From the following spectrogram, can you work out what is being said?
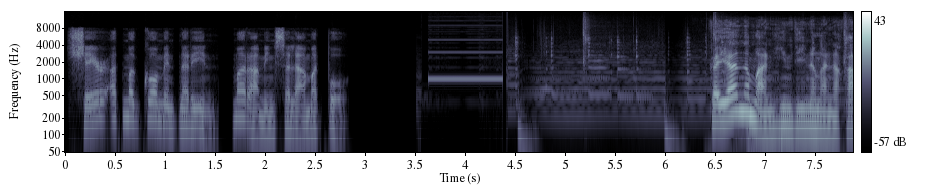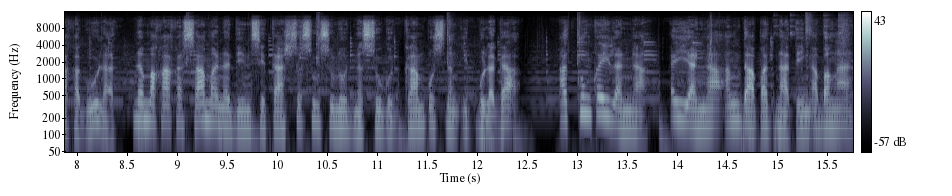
share at mag-comment na rin. Maraming salamat po. Kaya naman hindi na nga nakakagulat na makakasama na din si Tash sa susunod na sugod campus ng Itbulaga. At kung kailan na, ay yan nga ang dapat nating abangan.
